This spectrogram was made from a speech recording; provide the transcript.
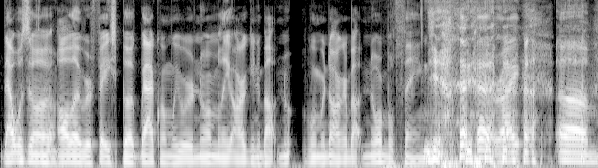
that was uh, Yeah. all over Facebook back when we were normally arguing about when we're talking about normal things. Yeah. right. Um,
